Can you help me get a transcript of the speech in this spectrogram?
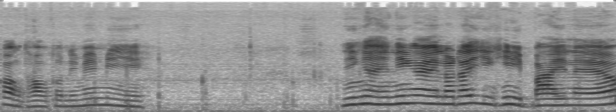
กล่องทองตัวนี้ไม่มี นี่ไง นี่ไง เราได้อีกหีบใบแล้ว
